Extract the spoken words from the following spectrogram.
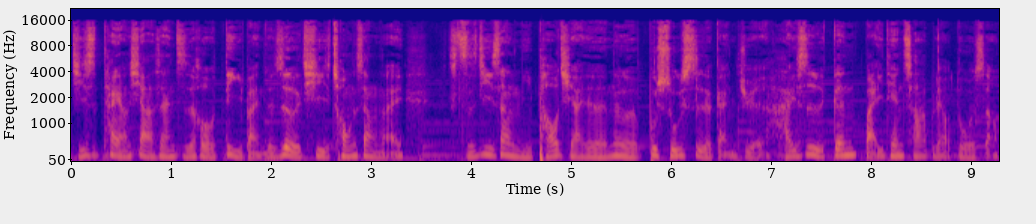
即使太阳下山之后，地板的热气冲上来，实际上你跑起来的那个不舒适的感觉，还是跟白天差不了多少。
